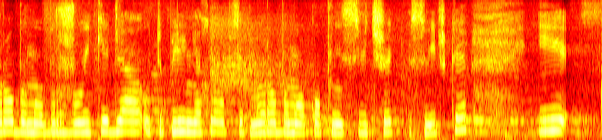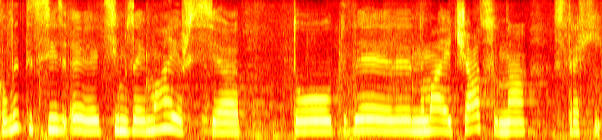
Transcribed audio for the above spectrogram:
робимо буржуйки для утепління хлопців, ми робимо окопні свічки. І коли ти цим займаєшся, то тебе немає часу на страхи.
